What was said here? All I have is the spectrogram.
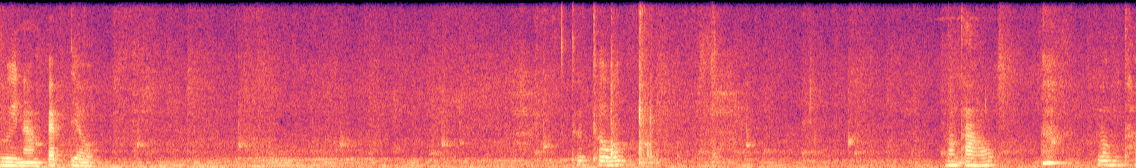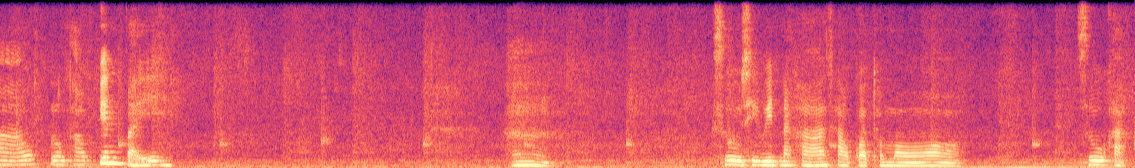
ลุยน้ำแป๊บเดียวทุโท รองเท้ารองเท้ารองเท้าเปี้ยนไปสู้ชีวิตนะคะ ชาวกทม สู้ค่ะ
